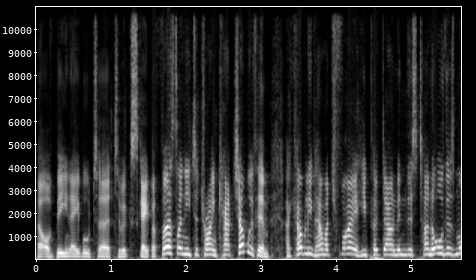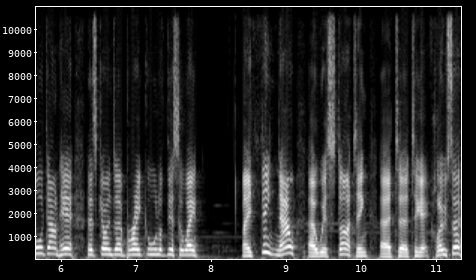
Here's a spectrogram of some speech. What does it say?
of being able to, to escape. But first, I need to try and catch up with him. I can't believe how much fire he put down in this tunnel. Oh, there's more down here. Let's go and uh, break all of this away. I think now uh, we're starting uh, to, to get closer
